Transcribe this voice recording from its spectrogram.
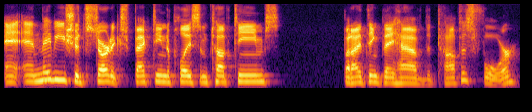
and maybe you should start expecting to play some tough teams but i think they have the toughest four.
